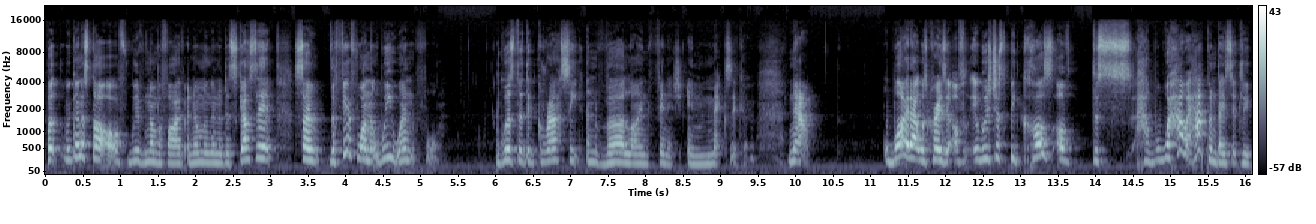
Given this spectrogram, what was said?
but we're going to start off with number five and then we're going to discuss it so the fifth one that we went for was the di Grassi and Wehrlein finish in Mexico. Now, why that was crazy, it was just because of this, how, how it happened basically.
